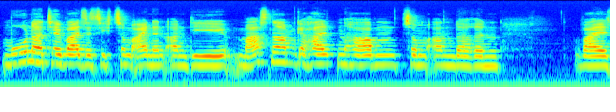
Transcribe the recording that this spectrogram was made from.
Monate, weil sie sich zum einen an die Maßnahmen gehalten haben, zum anderen, weil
